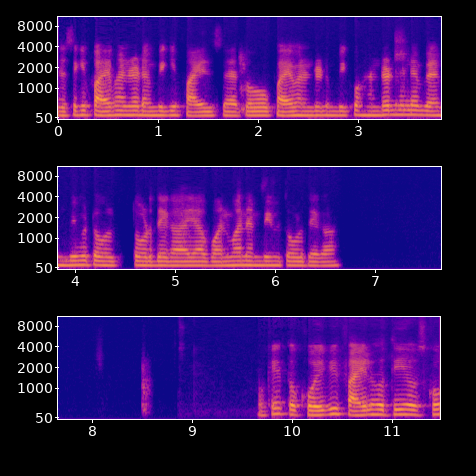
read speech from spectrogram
जैसे कि 500 हंड्रेड की फाइल्स है तो 500 हंड्रेड को 100 एम में तोड़ तोड़ देगा या वन वन एम में तोड़ देगा। ओके? तो कोई भी फ़ाइल होती है उसको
